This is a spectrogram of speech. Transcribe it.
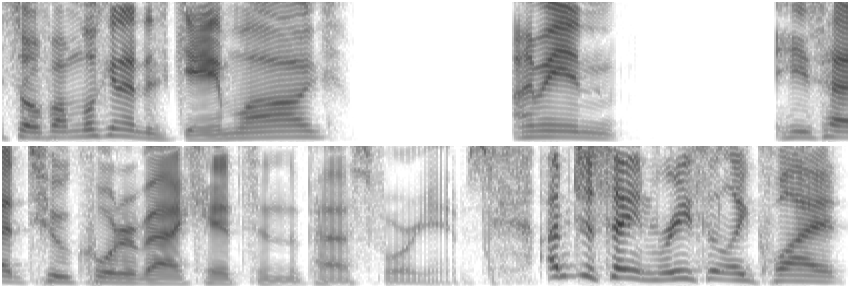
so if I'm looking at his game log, I mean, he's had two quarterback hits in the past four games. I'm just saying recently quiet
